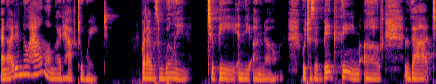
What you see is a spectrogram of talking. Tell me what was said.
And I didn't know how long I'd have to wait, but I was willing to be in the unknown, which was a big theme of that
